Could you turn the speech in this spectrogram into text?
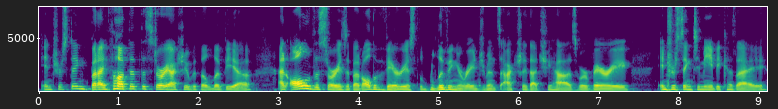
interesting. But I thought that the story actually with Olivia and all of the stories about all the various living arrangements actually that she has were very interesting to me because I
